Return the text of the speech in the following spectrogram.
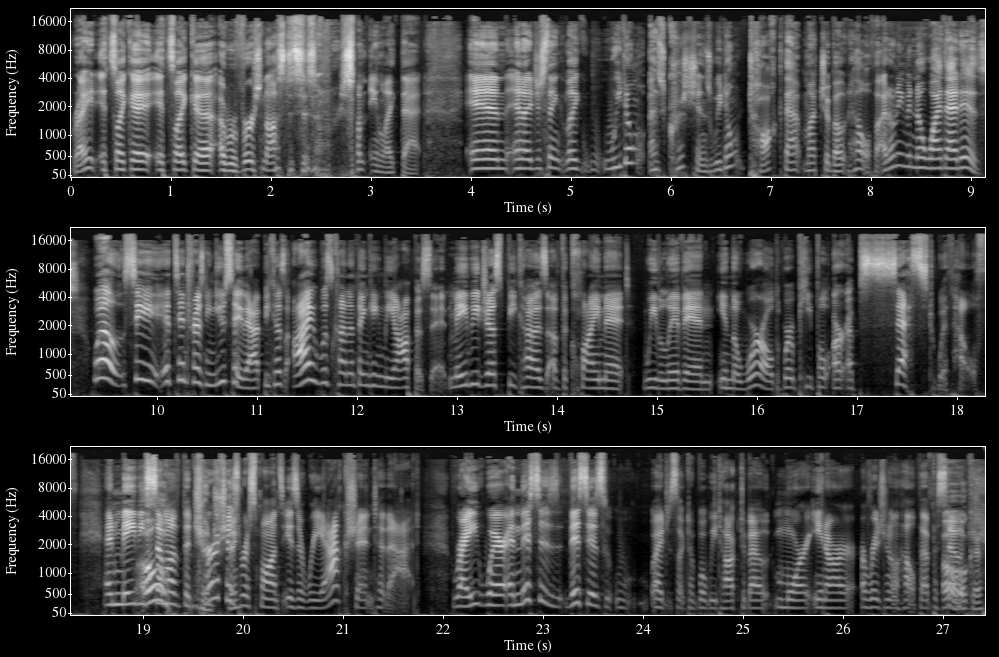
Right? It's like a it's like a, a reverse Gnosticism or something like that. And and I just think like we don't as Christians we don't talk that much about health. I don't even know why that is. Well, see, it's interesting you say that because I was kind of thinking the opposite. Maybe just because of the climate we live in in the world where people are obsessed with health. And maybe Oh, some of the church's response is a reaction to that, right? Where and this is this is I just looked up what we talked about more in our original health oh, episode Oh, okay.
